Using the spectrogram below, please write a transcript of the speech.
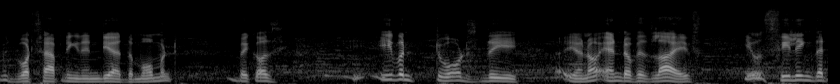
with what's happening in India at the moment because even towards the you know end of his life, he was feeling that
